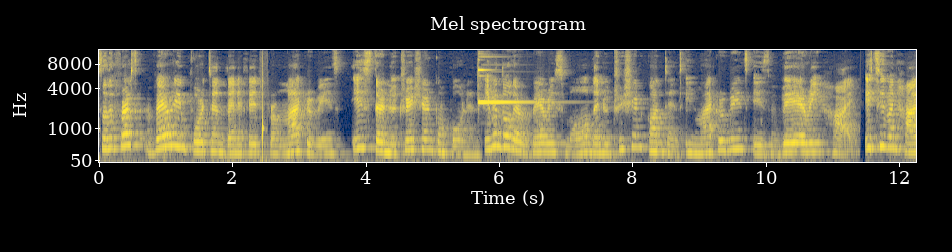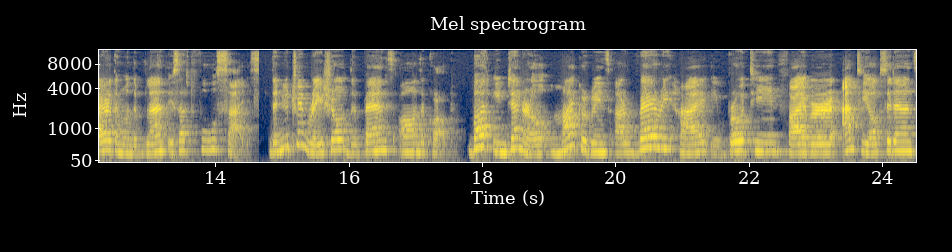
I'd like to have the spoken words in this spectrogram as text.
So the first very important benefit from microgreens is their nutrition component. Even though they're very small, the nutrition content in microgreens is very high. It's even higher than when the plant is at full size. The nutrient ratio depends on the crop. But in general, microgreens are very high in protein, fiber, antioxidants,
